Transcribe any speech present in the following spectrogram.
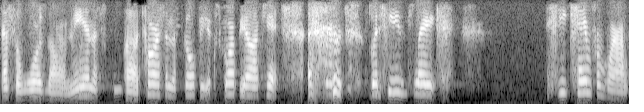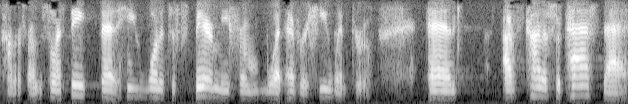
that's a war zone. Me and a uh, Taurus and a Scorpio, Scorpio, I can't. but he's like, he came from where I'm coming from, so I think that he wanted to spare me from whatever he went through, and I've kind of surpassed that.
